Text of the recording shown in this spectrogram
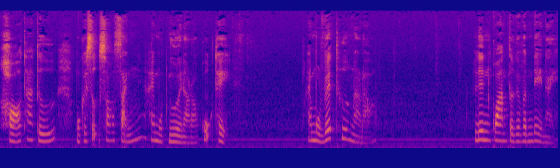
khó tha thứ một cái sự so sánh hay một người nào đó cụ thể, hay một vết thương nào đó. Liên quan tới cái vấn đề này,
